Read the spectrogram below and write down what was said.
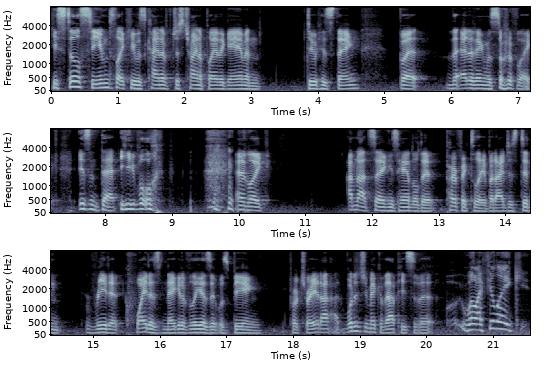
he still seemed like he was kind of just trying to play the game and do his thing, but the editing was sort of like, "Isn't that evil?" and like, I'm not saying he's handled it perfectly, but I just didn't read it quite as negatively as it was being portrayed. I, what did you make of that piece of it? Well, I feel like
